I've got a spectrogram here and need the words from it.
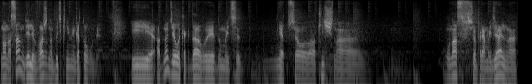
но на самом деле важно быть к ними готовыми. И одно дело, когда вы думаете, нет, все отлично, у нас все прям идеально,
